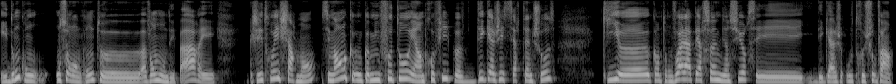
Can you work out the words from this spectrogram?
Et donc, on, on se rencontre avant mon départ et je l'ai trouvé charmant. C'est marrant que, comme une photo et un profil peuvent dégager certaines choses qui, euh, quand on voit la personne, bien sûr, c'est dégage autre chose. Enfin,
